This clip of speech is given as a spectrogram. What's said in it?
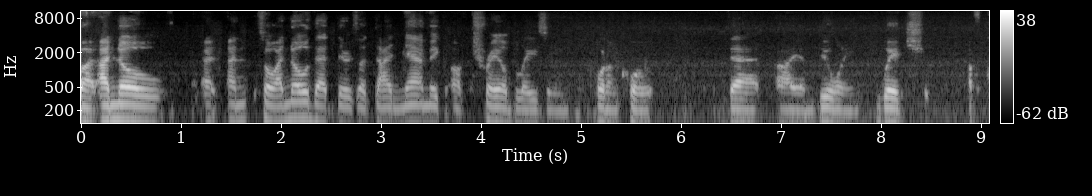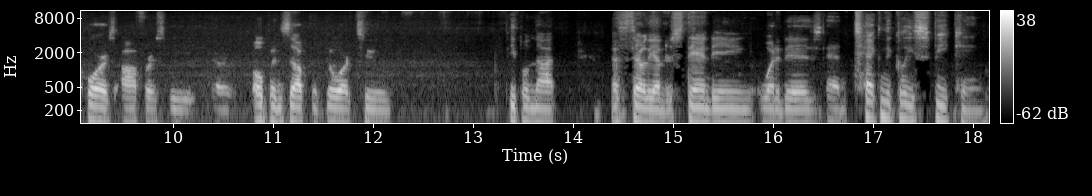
But I know, and so I know that there's a dynamic of trailblazing, quote unquote, that I am doing, which of course offers the, or opens up the door to people not necessarily understanding what it is. And technically speaking,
